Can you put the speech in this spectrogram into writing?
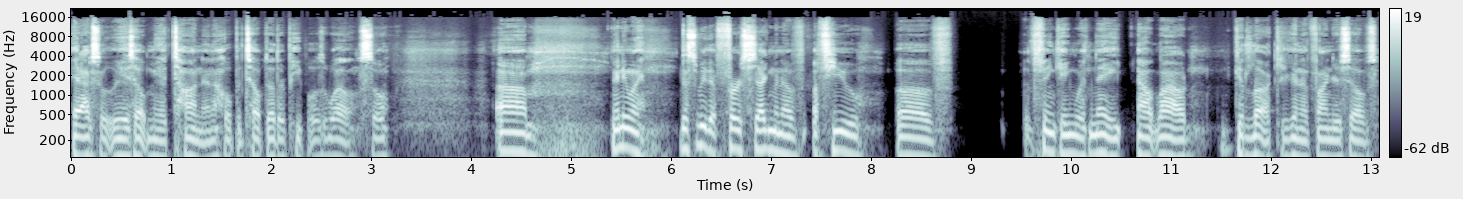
it absolutely has helped me a ton, and I hope it's helped other people as well. So, um, anyway, this will be the first segment of a few of thinking with Nate out loud. Good luck. You're gonna find yourselves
